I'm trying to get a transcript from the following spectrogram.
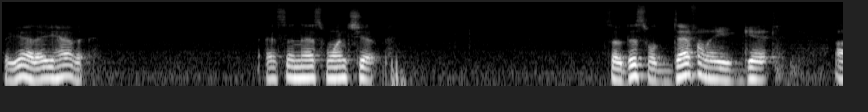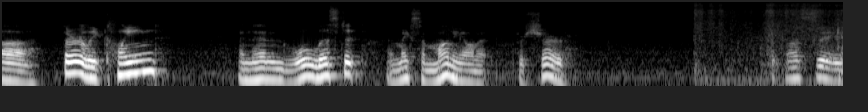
But yeah, there you have it. SNS one chip. So this will definitely get uh, thoroughly cleaned and then we'll list it and make some money on it for sure. Let's see.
